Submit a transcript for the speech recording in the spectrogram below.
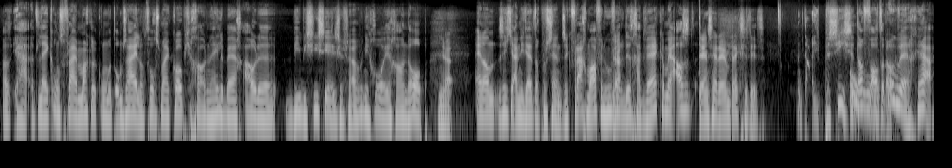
Want ja, het leek ons vrij makkelijk om het omzeilen. Want volgens mij koop je gewoon een hele berg oude BBC-series of zo. En die gooi je gewoon erop. Ja. En dan zit je aan die 30%. Dus ik vraag me af in hoeverre Ja. dit gaat werken. Maar ja, als het. Tenzij er een brexit is. Precies, dan Oeh. valt het ook weg. Ja. Maar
